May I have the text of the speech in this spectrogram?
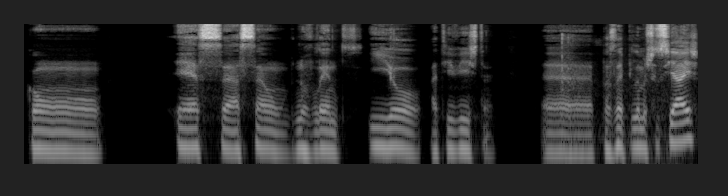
com essa ação benevolente e ou ativista uh, pelos problemas sociais,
